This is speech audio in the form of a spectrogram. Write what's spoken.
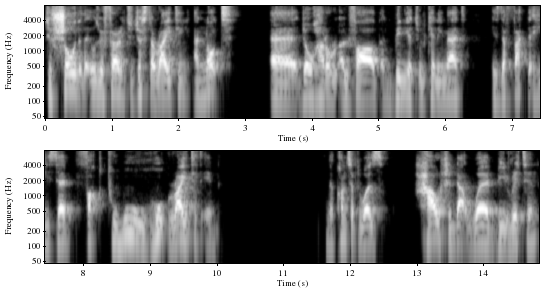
to show that it was referring to just the writing and not uh, Jawharul Alfad and Binyatul Kalimat is the fact that he said, Faktubuhu, write it in. The concept was, how should that word be written?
